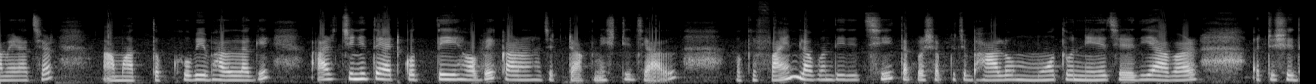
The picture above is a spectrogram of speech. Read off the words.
আমের আচার। আমার তো খুবই ভালো লাগে। আর চিনি তো অ্যাড করতেই হবে, কারণ হচ্ছে টক মিষ্টি জাল। ওকে ফাইন লবণ দিয়ে দিচ্ছি। তারপর সব কিছু ভালো মতো নেড়ে চেড়ে দিয়ে আবার একটু সিদ্ধ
